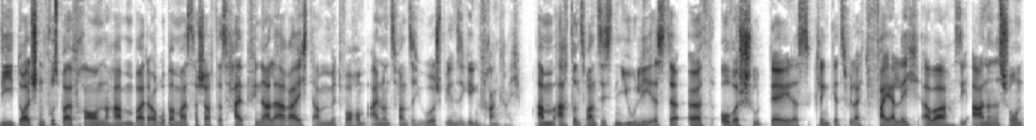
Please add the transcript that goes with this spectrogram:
Die deutschen Fußballfrauen haben bei der Europameisterschaft das Halbfinale erreicht. Am Mittwoch um 21 Uhr spielen sie gegen Frankreich. Am 28. Juli ist der Earth Overshoot Day. Das klingt jetzt vielleicht feierlich, aber Sie ahnen es schon,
